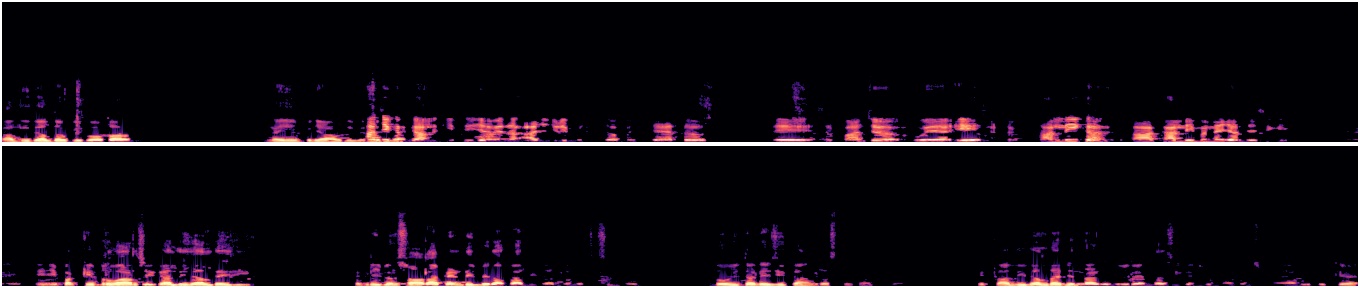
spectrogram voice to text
ਅਕਾਲੀ ਦਲ ਦਾ ਕੋਈ ਬਹੁਤਾ ਨਹੀਂ ਪੰਜਾਬ ਦੇ ਹਾਂ ਵਿੱਚ ਜੇਕਰ ਗੱਲ ਕੀਤੀ ਜਾਵੇ ਤਾਂ ਅੱਜ ਜਿਹੜੀ ਮੌਜੂਦਾ ਪੰਚਾਇਤ ਤੇ ਸਰਪੰਚ ਹੋਏ ਆ ਇਹ ਟਕਸਾਲੀ ਅਕਾਲੀ ਮੰਨੇ ਜਾਂਦੇ ਸੀਗੇ। ਇਹ ਜੀ ਪੱਕੇ ਪਰਿਵਾਰ ਸੀ ਅਕਾਲੀ ਦਲ ਦੇ ਜੀ। ਤਕਰੀਬਨ ਸਾਰਾ ਪਿੰਡ ਹੀ ਮੇਰਾ ਅਕਾਲੀ ਦਲ ਦੇ ਵਿੱਚ ਸੀ ਦੋ ਹੀ ਧੜੇ ਸੀ ਕਾਂਗਰਸ ਤੇ ਅਕਾਲੀ ਦਲ। ਤੇ ਅਕਾਲੀ ਦਲ ਦਾ ਜਿੰਨਾ ਕੋਈ ਰਹਿੰਦਾ ਸੀਗਾ ਜੀ ਉਹਨਾਂ ਕੋਲ ਸਮਾਇਆ ਹੋ ਚੁੱਕਿਆ ਹੈ।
